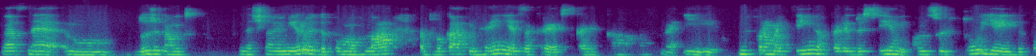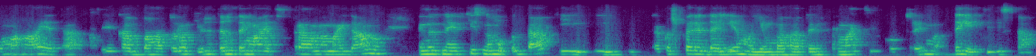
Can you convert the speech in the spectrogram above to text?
власне дуже нам значною мірою допомогла адвокат Євгенія Закревська, яка власне і інформаційно, передусім консультує і допомагає, так яка багато років вже теж займається справами майдану. І ми з нею в тісному контакті і, і також передаємо їм багато інформації, яку вдається дістати.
